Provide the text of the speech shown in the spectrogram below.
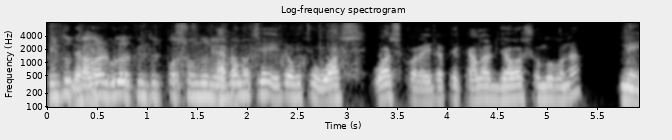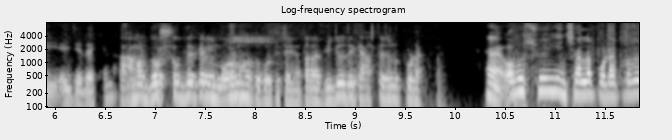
কিন্তু দেখেন। কালারগুলো কিন্তু পছন্দনীয় এবং হচ্ছে এটা হচ্ছে ওয়াশ ওয়াশ করা এটাতে কালার যাওয়ার সম্ভাবনা নেই। এই যে দেখেন। আমার দর্শকদেরকে আমি মর্মাহত করতে চাই না তারা ভিডিও দেখে আসতে জন্য প্রোডাক্ট পায়। হ্যাঁ অবশ্যই ইনশাল্লাহ প্রোডাক্ট হবে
